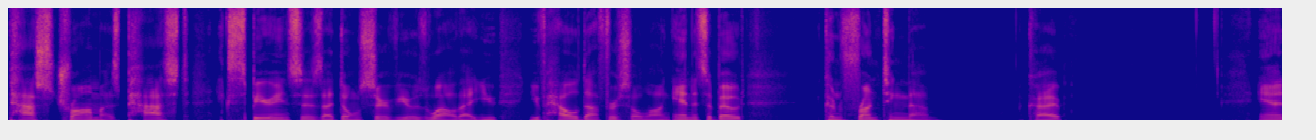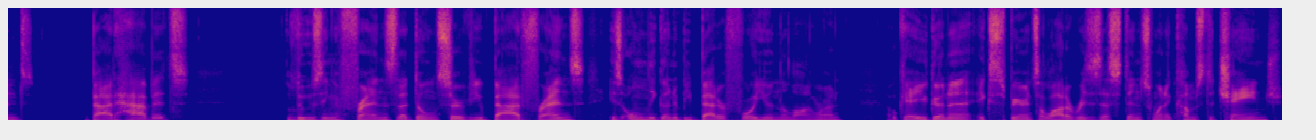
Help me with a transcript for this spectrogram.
past traumas, past experiences that don't serve you as well that you you've held up for so long and it's about confronting them. Okay? And bad habits losing friends that don't serve you, bad friends, is only going to be better for you in the long run. Okay, you're going to experience a lot of resistance when it comes to change.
